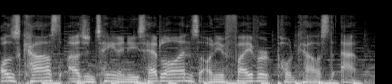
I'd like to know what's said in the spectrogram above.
Ozcast Argentina News Headlines on your favourite podcast app.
